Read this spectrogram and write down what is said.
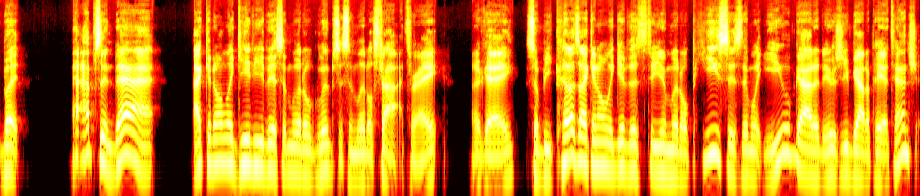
But absent that, I can only give you this in little glimpses and little shots, right? Okay. So because I can only give this to you in little pieces, then what you've got to do is you've got to pay attention.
